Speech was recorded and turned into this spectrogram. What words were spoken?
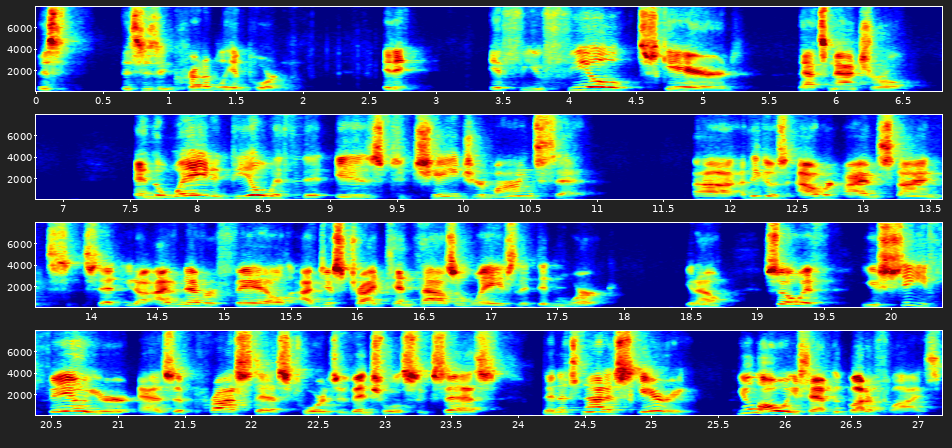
This this is incredibly important. It, it if you feel scared, that's natural. And the way to deal with it is to change your mindset. Uh, I think it was Albert Einstein said, you know, I've never failed. I've just tried 10,000 ways that didn't work, you know? So if you see failure as a process towards eventual success, then it's not as scary. You'll always have the butterflies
